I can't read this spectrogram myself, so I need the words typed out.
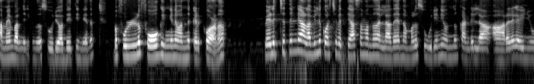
സമയം പറഞ്ഞിരിക്കുന്നത് സൂര്യോദയത്തിന്റെത്. അപ്പോൾ ഫുള്ള് ഫോഗ് ഇങ്ങനെ വന്ന് കിടക്കുവാണ്. വെളിച്ചത്തിന്റെ അളവിൽ കുറച്ച് വ്യത്യാസം വന്നതല്ലാതെ നമ്മൾ സൂര്യനെ ഒന്നും കണ്ടില്ല. ആറര കഴിഞ്ഞു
